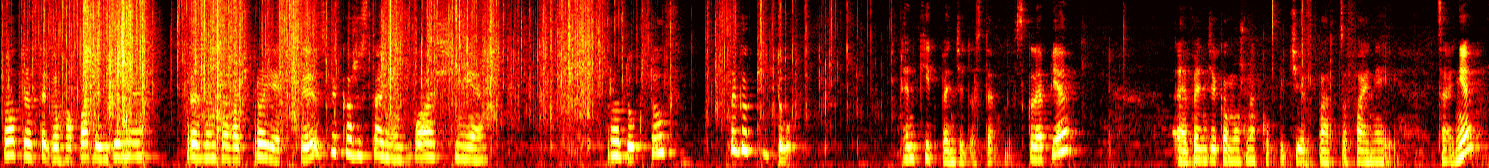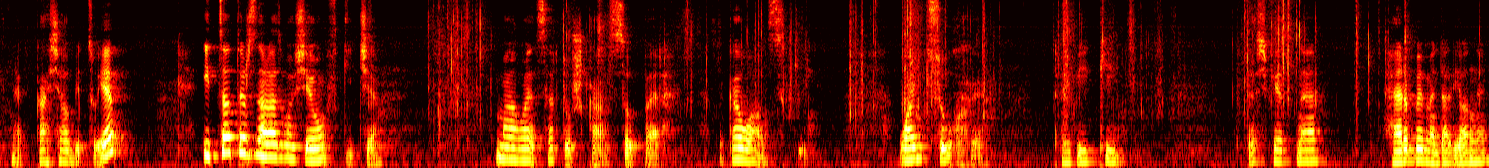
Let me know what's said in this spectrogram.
podczas tego hopa będziemy prezentować projekty z wykorzystaniem właśnie produktów z tego kitu. Ten kit będzie dostępny w sklepie. E, Będzie go można kupić w bardzo fajnej cenie, jak Kasia obiecuje. I co też znalazło się w kicie? Małe serduszka, super. Gałązki, łańcuchy, trybiki, te świetne herby, medaliony,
